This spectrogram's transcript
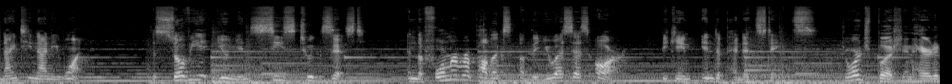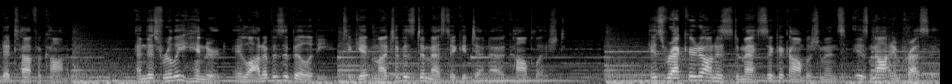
1991, the Soviet Union ceased to exist, and the former republics of the USSR became independent states. George Bush inherited a tough economy, and this really hindered a lot of his ability to get much of his domestic agenda accomplished. His record on his domestic accomplishments is not impressive,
